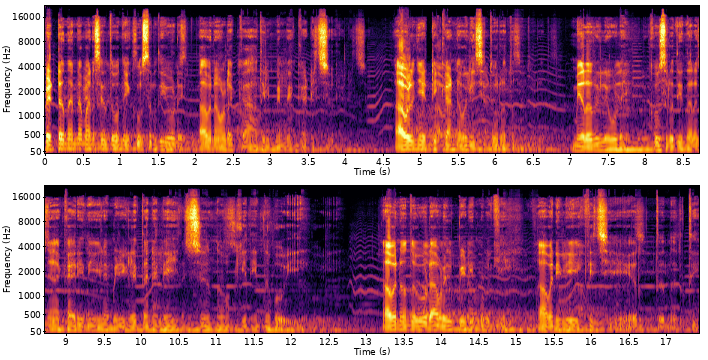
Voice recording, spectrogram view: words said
പെട്ടെന്ന് തന്നെ മനസ്സിൽ തോന്നിയ കുസൃതിയോടെ അവൻ അവളുടെ കാതിൽ മെല്ലെ കടിച്ചു. അവൾ ഞെട്ടി കണ്ണ് വലിച്ചു തുറന്നു. മിററിലൂടെ കുസൃതി നിറഞ്ഞ കരിനീല മിഴികളിൽ തന്നെ ലയിച്ചു നോക്കി നിന്നുപോയി. അവനൊന്നുകൂടെ അവളിൽ പിടിമുറുക്കി അവനിലേക്ക് ചേർത്ത് നിർത്തി.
